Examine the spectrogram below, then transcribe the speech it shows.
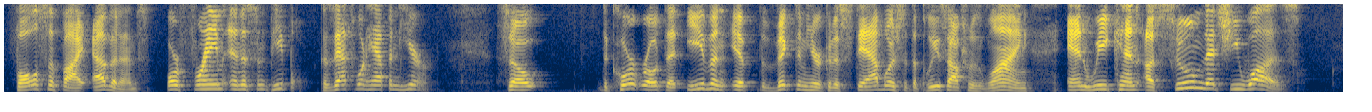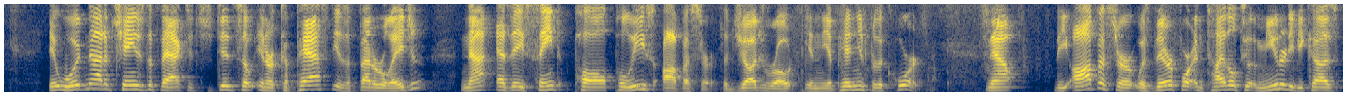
falsify evidence, or frame innocent people, because that's what happened here. So the court wrote that even if the victim here could establish that the police officer was lying, and we can assume that she was, it would not have changed the fact that she did so in her capacity as a federal agent not as a St. Paul police officer, the judge wrote in the opinion for the court. Now, the officer was therefore entitled to immunity because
